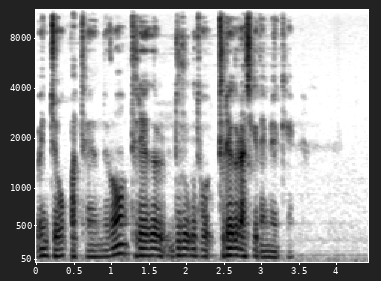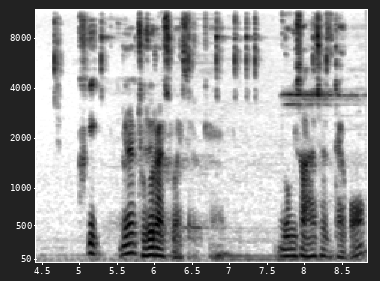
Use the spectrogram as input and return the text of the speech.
왼쪽 버튼으로 드래그를 누르고 도- 드래그를 하시게 되면 이렇게 크기를 조절할 수가 있어요. 이렇게 여기서 하셔도 되고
